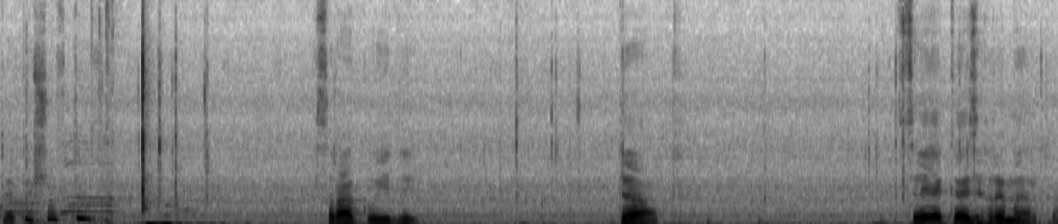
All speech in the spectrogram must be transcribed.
Та пішов ти. Сраку йди. Так. Це якась гримерка.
